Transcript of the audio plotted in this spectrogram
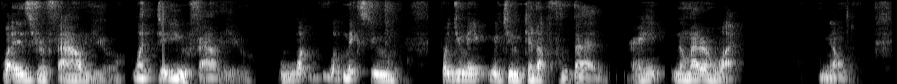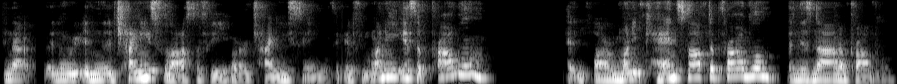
what is your value. What do you value? What what makes you what do you make make you get up from bed, right? No matter what you know, in that in, the Chinese philosophy or Chinese saying, if money is a problem, and our money can solve the problem, then it's not a problem.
